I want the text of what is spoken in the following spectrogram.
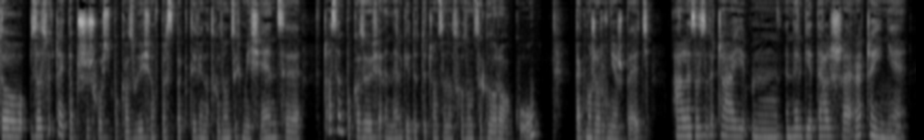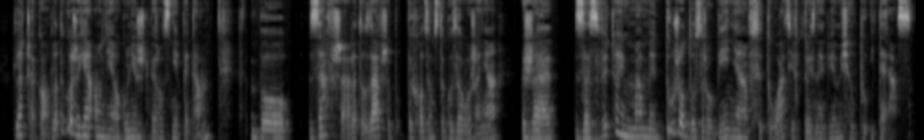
to zazwyczaj ta przyszłość pokazuje się w perspektywie nadchodzących miesięcy, czasem pokazują się energie dotyczące nadchodzącego roku. Tak może również być, ale zazwyczaj mm, energie dalsze raczej nie. Dlaczego? Dlatego, że ja o nie ogólnie rzecz biorąc nie pytam, bo zawsze, ale to zawsze wychodzę z tego założenia, że zazwyczaj mamy dużo do zrobienia w sytuacji, w której znajdujemy się tu i teraz.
